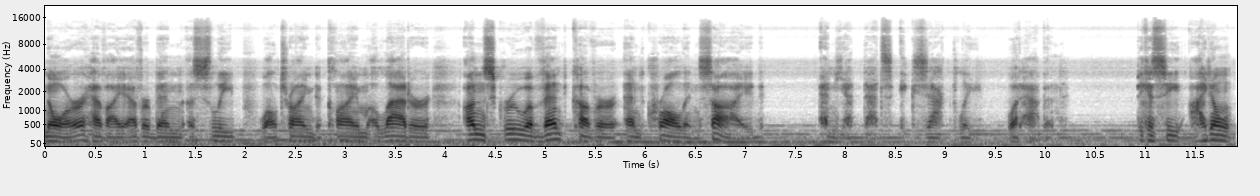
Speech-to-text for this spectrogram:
nor have I ever been asleep while trying to climb a ladder, unscrew a vent cover, and crawl inside, and yet that's exactly what happened. Because, see, I don't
